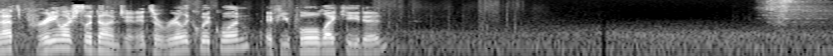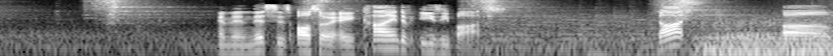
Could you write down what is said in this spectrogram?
And that's pretty much the dungeon. It's a really quick one if you pull like he did. And then this is also a kind of easy boss. Not um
